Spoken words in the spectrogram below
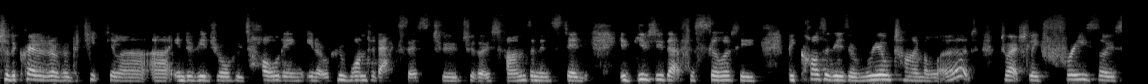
to the credit of a particular uh, individual who's holding, you know, who wanted access to, to those funds. And instead, it gives you that facility because it is a real-time alert to actually freeze those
